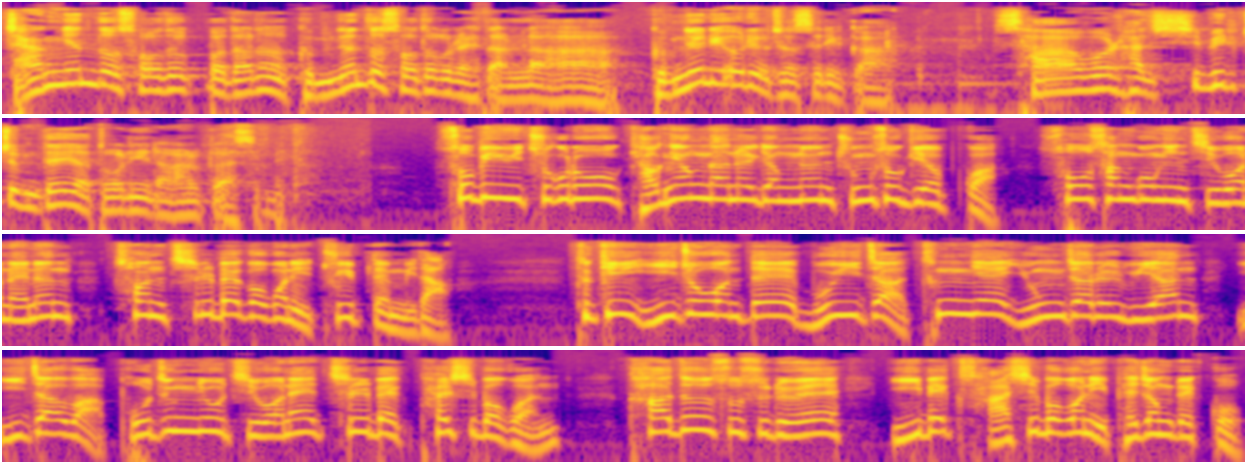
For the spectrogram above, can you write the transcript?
작년도 소득보다는 금년도 소득을 해달라. 금년이 어려워졌으니까 4월 한 10일쯤 돼야 돈이 나갈 것 같습니다. 소비 위축으로 경영난을 겪는 중소기업과 소상공인 지원에는 1,700억 원이 투입됩니다. 특히 2조 원대 무이자 특례 융자를 위한 이자와 보증료 지원에 780억 원, 카드 수수료에 240억 원이 배정됐고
